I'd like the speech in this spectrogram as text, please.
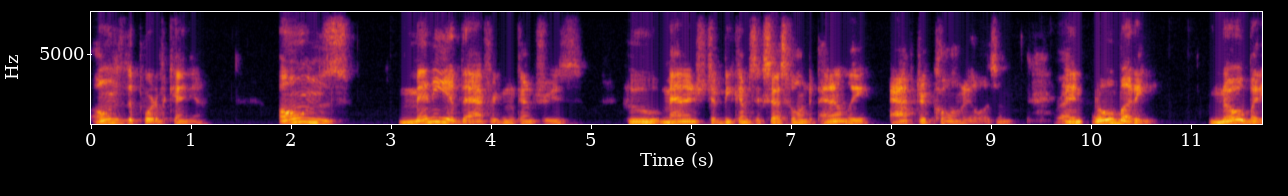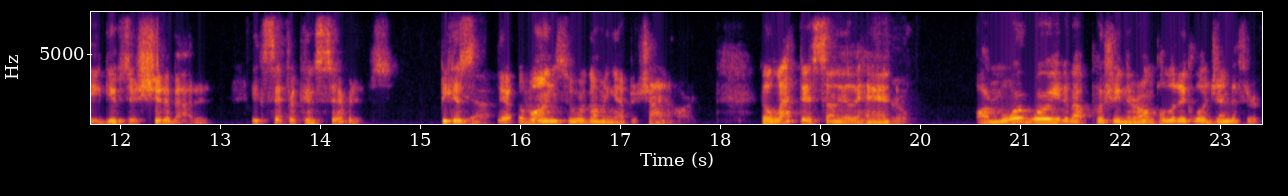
owns the port of Kenya, owns many of the African countries who managed to become successful independently after colonialism. Right. And nobody, nobody gives a shit about it except for conservatives, because yeah. they're the ones who are coming after China hard. The leftists, on the other hand, are more worried about pushing their own political agenda through,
